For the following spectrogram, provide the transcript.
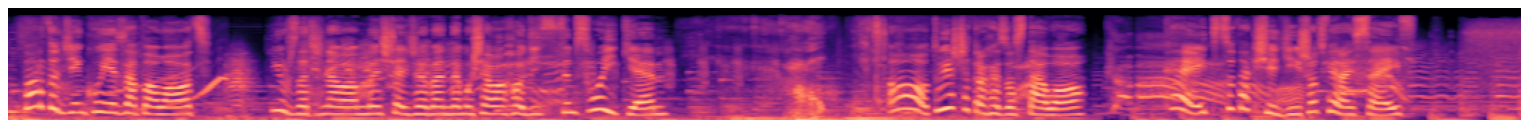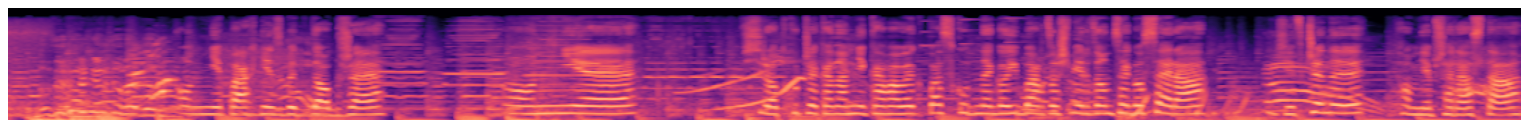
Bardzo dziękuję za pomoc. Już zaczynałam myśleć, że będę musiała chodzić z tym słoikiem. O, tu jeszcze trochę zostało. Kate, co tak siedzisz? Otwieraj safe. On nie pachnie zbyt dobrze. O nie. W środku czeka na mnie kawałek paskudnego i bardzo śmierdzącego sera. Dziewczyny, to mnie przerasta.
